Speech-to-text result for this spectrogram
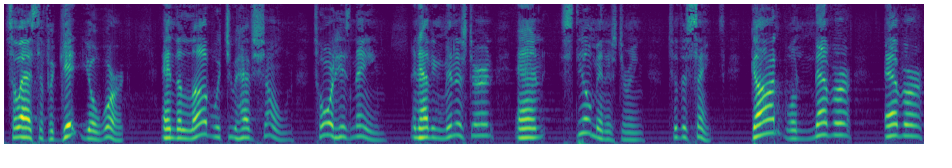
so as to forget your work and the love which you have shown toward his name, in having ministered and still ministering to the saints. God will never, ever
